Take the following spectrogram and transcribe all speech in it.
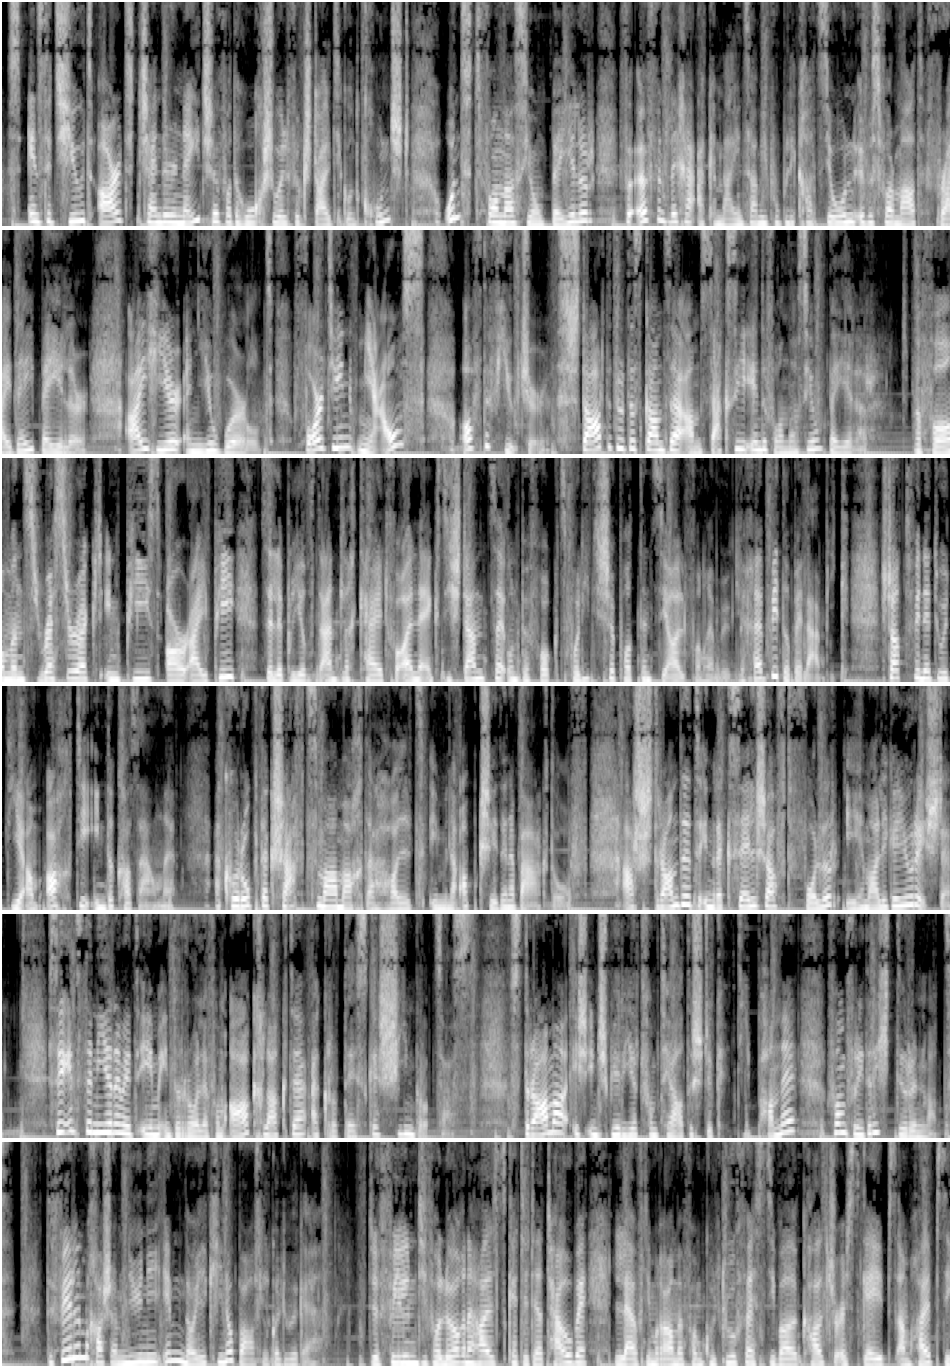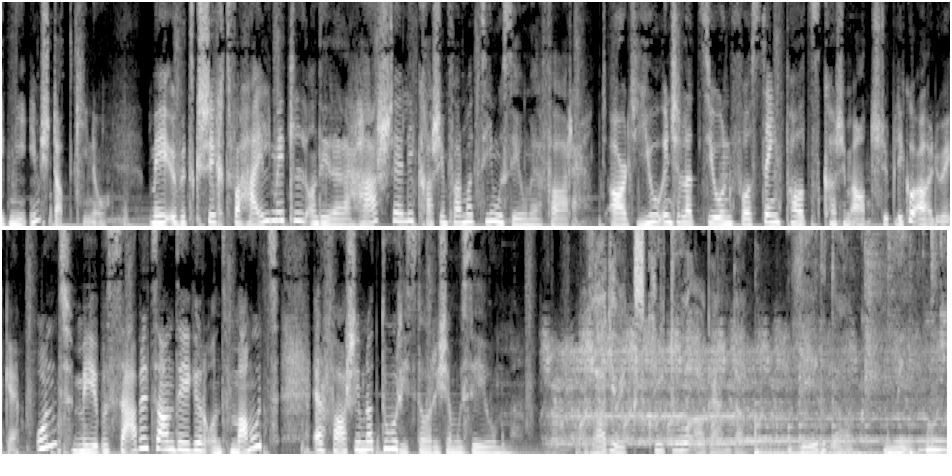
das Institute Art Gender Nature von der Hochschule für Gestaltung und Kunst und die Fondation Baylor veröffentlichen eine gemeinsame Publikation über das Format Friday Baylor. I Hear a New World. 14 Meows of the Future. Startet durch das Ganze am 6. in der Fondation Baylor. Performance Resurrect in Peace RIP zelebriert die Endlichkeit von allen Existenzen und befragt das politische Potenzial von einer möglichen Wiederbelebung. Stattfindet tut die am 8. in der Kaserne. Ein korrupter Geschäftsmann macht einen Halt in einem abgeschiedenen Bergdorf. Er strandet in einer Gesellschaft voller ehemaliger Juristen. Sie inszenieren mit ihm in der Rolle vom Anklagten einen grotesken Scheinprozess. Das Drama ist inspiriert vom Theaterstück Die Panne von Friedrich Dürrenmatt. Den Film kannst du am 9. im neuen Kino Basel schauen. Der Film Die verlorene Halskette der Taube läuft im Rahmen vom Kulturfestival Culture Escapes am halb sieben im Stadtkino. Mehr über die Geschichte von Heilmitteln und ihrer Herstellung kannst du im Pharmaziemuseum erfahren. Die Art U-Installation von St. Potts kannst du im Artstübli anschauen. Und mehr über Säbelzahntiger und Mammut erfährst du im Naturhistorischen Museum. Radio X Kulturagenda. Jeden Tag mehr.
